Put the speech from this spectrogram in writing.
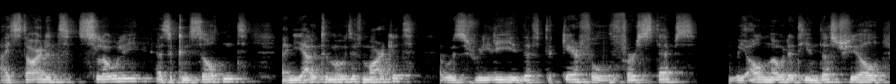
I started slowly as a consultant in the automotive market. It was really the, the careful first steps. We all know that the industrial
